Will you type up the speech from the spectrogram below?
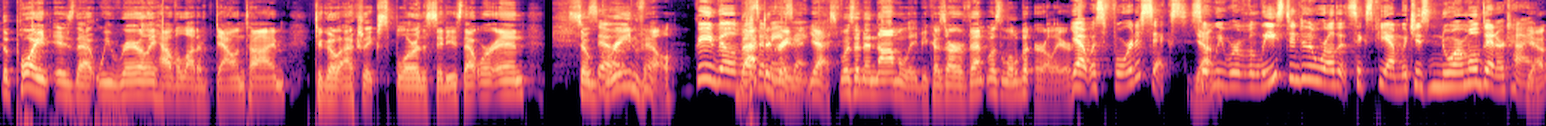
The point is that we rarely have a lot of downtime to go actually explore the cities that we're in. So, So, Greenville, Greenville was back to amazing. Greenville, yes, was an anomaly because our event was a little bit earlier. Yeah, it was four to six. Yeah. So we were released into the world at 6 p.m., which is normal dinner time. Yeah.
